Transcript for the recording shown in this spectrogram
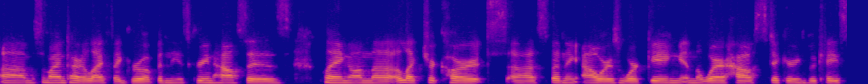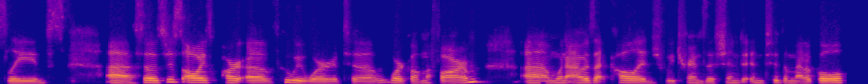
Um, so my entire life, I grew up in these greenhouses, playing on the electric carts, uh, spending hours working in the warehouse, stickering bouquet sleeves. Uh, so it's just always part of who we were to work on the farm. Um, when I was at college, we transitioned into the medical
